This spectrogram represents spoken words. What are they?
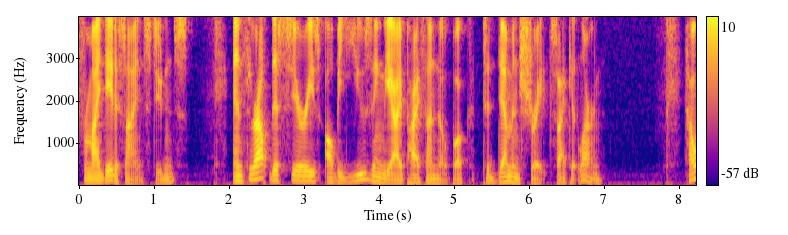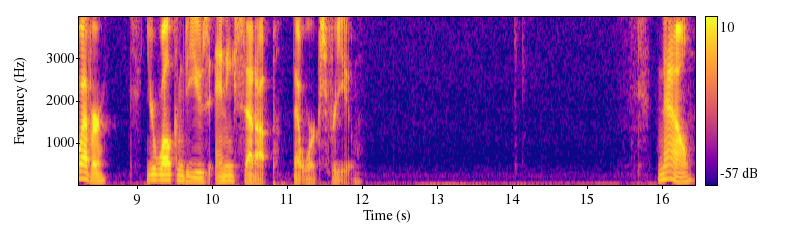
for my data science students. And throughout this series, I'll be using the IPython notebook to demonstrate scikit-learn. However, you're welcome to use any setup that works for you. Now,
